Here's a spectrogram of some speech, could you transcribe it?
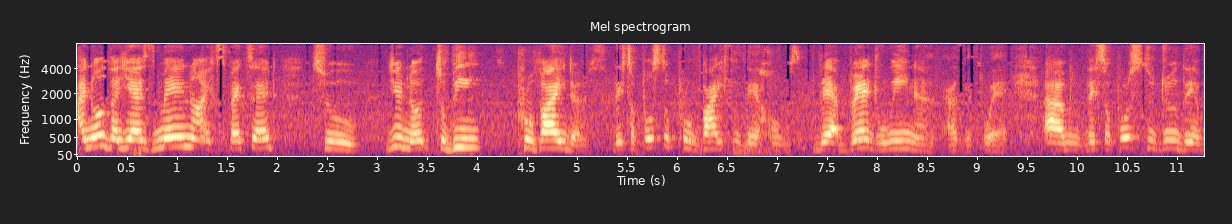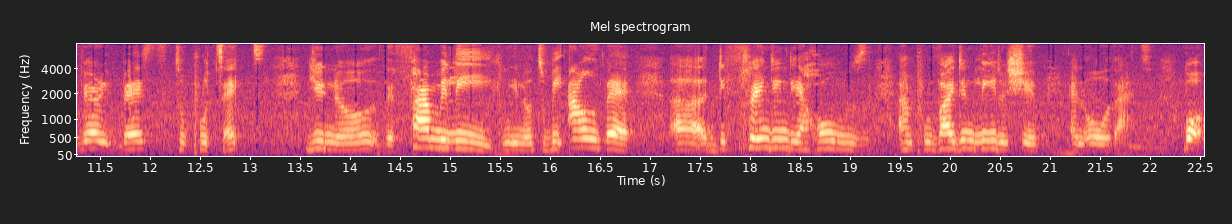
I know that yes, men are expected to, you know, to be providers. They're supposed to provide for their homes. They are breadwinners, as it were. Um, they're supposed to do their very best to protect, you know, the family, you know, to be out there uh, defending their homes and providing leadership and all that. But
